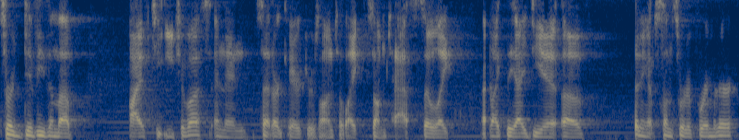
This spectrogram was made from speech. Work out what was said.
sort of divvy them up five to each of us, and then set our characters onto like some tasks. So like I like the idea of setting up some sort of perimeter.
